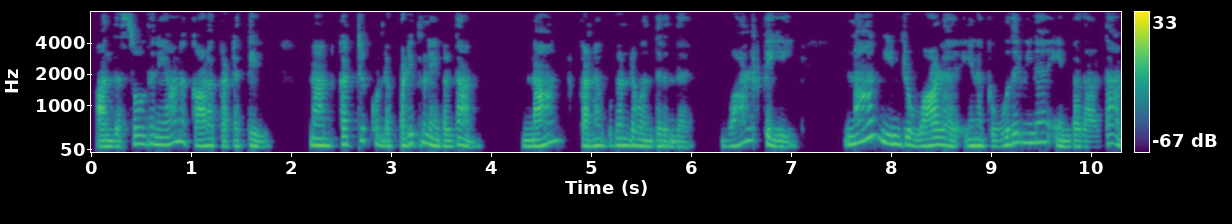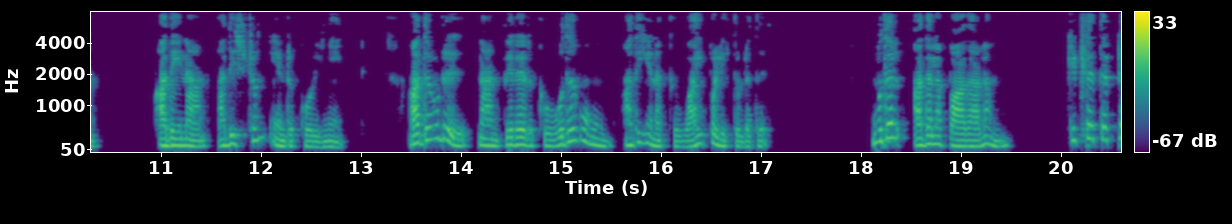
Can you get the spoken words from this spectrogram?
அந்த சோதனையான காலகட்டத்தில் நான் கற்றுக்கொண்ட படிப்பினைகள்தான் நான் கனவு கண்டு வந்திருந்த வாழ்க்கையை நான் இன்று வாழ எனக்கு உதவின என்பதால்தான் அதை நான் அதிர்ஷ்டம் என்று கூறினேன். அதோடு நான் பிறருக்கு உதவவும் அது எனக்கு வாய்ப்பளித்துள்ளது. முதல் அதல பாதாளம் கிட்டத்தட்ட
